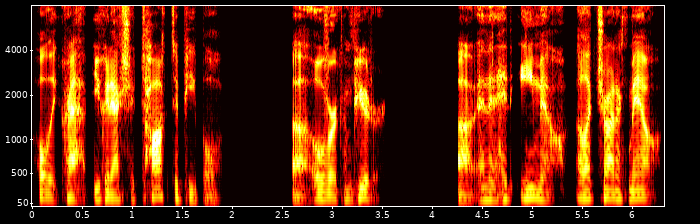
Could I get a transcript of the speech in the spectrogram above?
holy crap! You could actually talk to people uh, over a computer, uh, and then had email, electronic mail.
